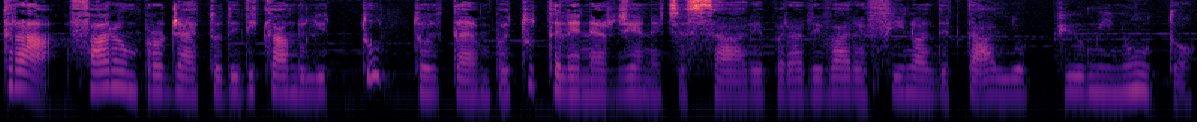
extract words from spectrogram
tra fare un progetto dedicandogli tutto il tempo e tutte le energie necessarie per arrivare fino al dettaglio più minuto,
